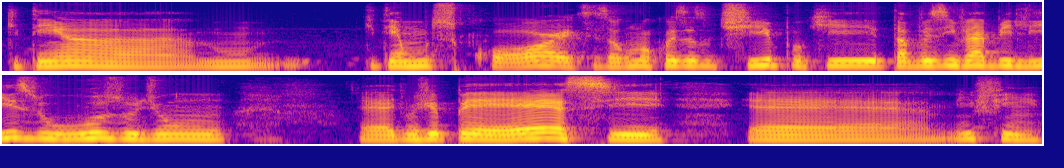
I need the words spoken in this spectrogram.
que tenha que tenha muitos cortes, alguma coisa do tipo que talvez inviabilize o uso de um, é, de um GPS, é, enfim.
